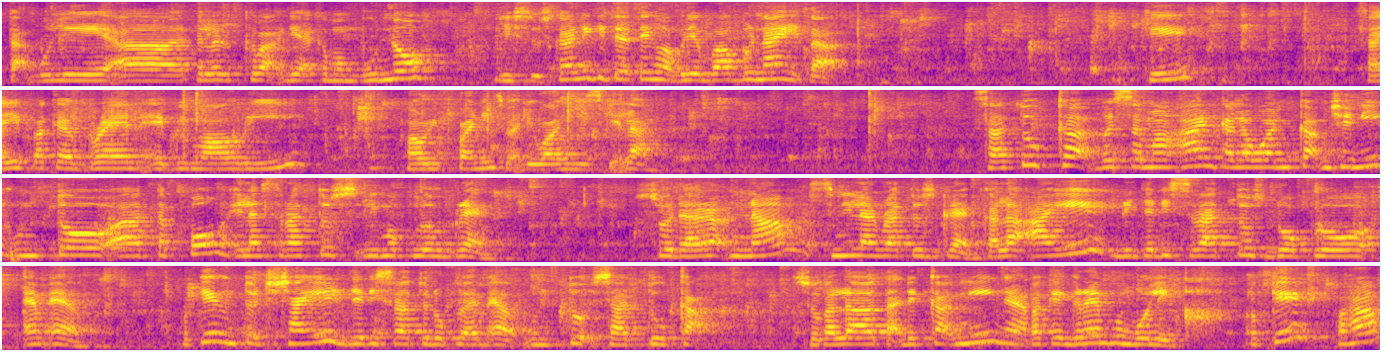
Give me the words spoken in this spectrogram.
Tak boleh, uh, sebab dia akan membunuh Yesus. Sekarang ni kita tengok dia bubble naik tak? Okay. Saya pakai brand Abby Mauri. Mauri Pan ni sebab dia wangi sikit lah. Satu cup bersamaan kalau one cup macam ni untuk uh, tepung ialah 150 gram. So darab 6, 900 gram. Kalau air dia jadi 120 ml. Okay untuk cair dia jadi 120 ml untuk satu cup. So kalau tak ada cup ni nak pakai gram pun boleh. Okay faham?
